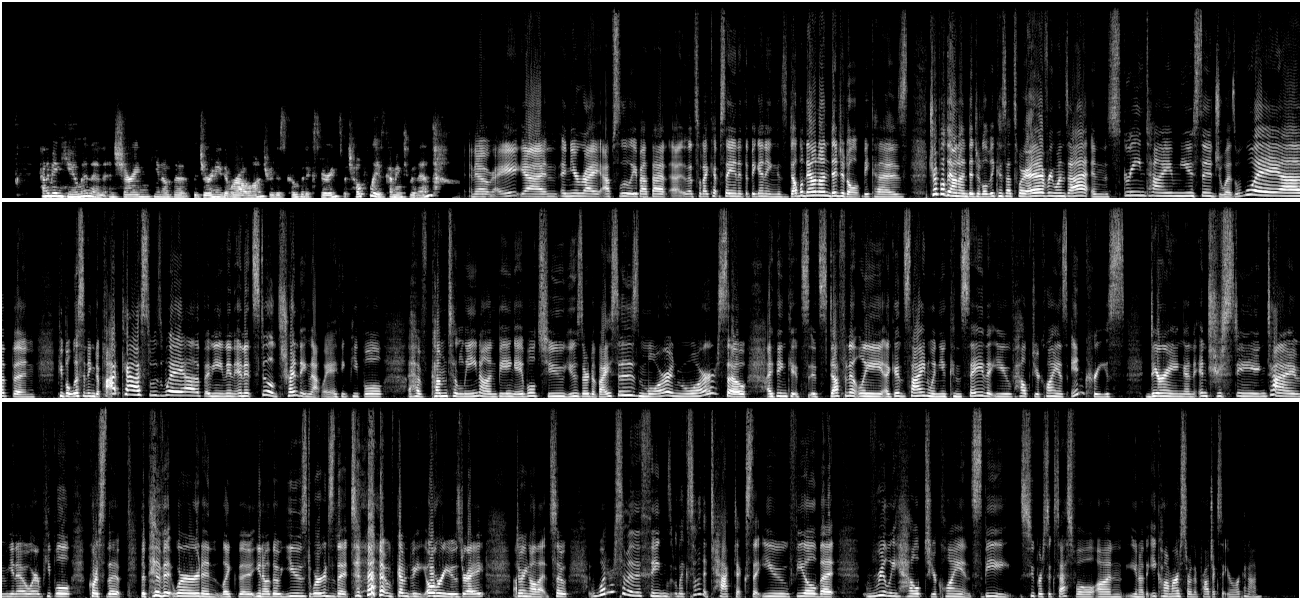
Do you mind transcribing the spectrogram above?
kind of being human and, and sharing, you know, the, the journey that we're all on through this COVID experience, which hopefully is coming to an end. I know, right? Yeah, and, and you're right, absolutely about that. Uh, that's what I kept saying at the beginning: is double down on digital because triple down on digital because that's where everyone's at, and the screen time usage was way up, and people listening to podcasts was way up. I mean, and, and it's still trending that way. I think people have come to lean on being able to use their devices more and more. So I think it's it's definitely a good sign when you can say that you've helped your clients increase during during an interesting time, you know, where people, of course, the the pivot word and like the you know the used words that have come to be overused, right? During all that. So, what are some of the things, like some of the tactics that you feel that really helped your clients be super successful on you know the e-commerce or the projects that you're working on?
